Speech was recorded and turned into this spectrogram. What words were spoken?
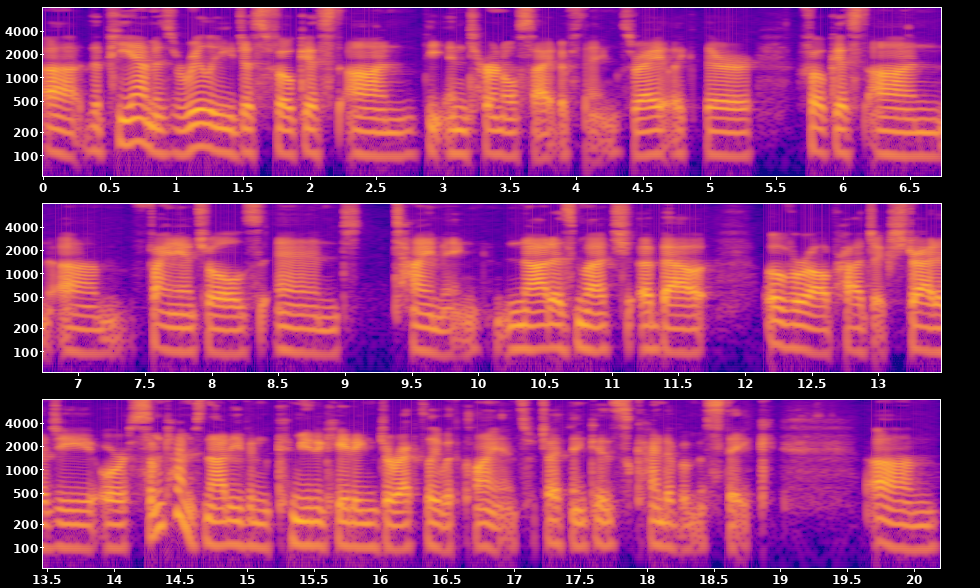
uh, the PM is really just focused on the internal side of things, right? Like they're focused on um, financials and timing, not as much about overall project strategy or sometimes not even communicating directly with clients, which I think is kind of a mistake. Um,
